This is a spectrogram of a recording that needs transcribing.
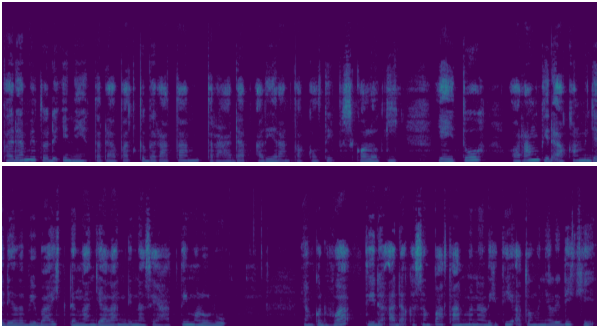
Pada metode ini terdapat keberatan terhadap aliran fakulti psikologi, yaitu orang tidak akan menjadi lebih baik dengan jalan dinasehati melulu. Yang kedua, tidak ada kesempatan meneliti atau menyelidiki,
